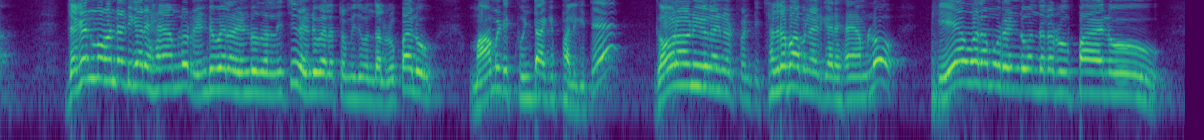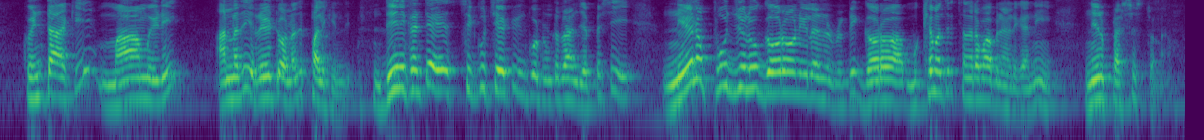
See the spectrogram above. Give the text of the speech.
జగన్మోహన్ రెడ్డి గారి హయాంలో రెండు వేల రెండు వందల నుంచి రెండు వేల తొమ్మిది వందల రూపాయలు మామిడి క్వింటాకి పలికితే గౌరవనీయులైనటువంటి చంద్రబాబు నాయుడు గారి హయాంలో కేవలము రెండు వందల రూపాయలు క్వింటాకి మామిడి అన్నది రేటు అన్నది పలికింది. దీనికంటే సిగ్గుచేటు ఇంకోటి ఉంటుందా అని చెప్పేసి నేను పూజ్యులు గౌరవనీయులైనటువంటి గౌరవ ముఖ్యమంత్రి చంద్రబాబు నాయుడు గారిని నేను ప్రశ్నిస్తున్నాను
